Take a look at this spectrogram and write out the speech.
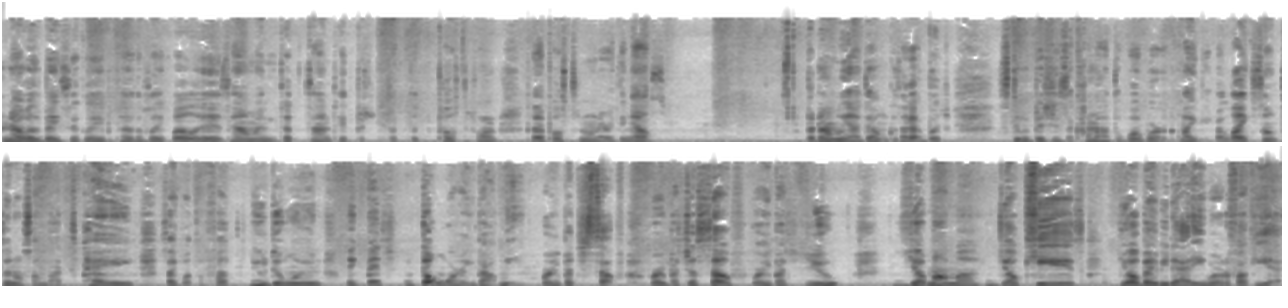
and that was basically because of like, well, it is him, and he took the time to take pictures, post it for him, because I posted on everything else. But normally I don't, because I got butch, stupid bitches that come out the woodwork. Like, if I like something on somebody's page, it's like, what the fuck you doing? Like, bitch, don't worry about me. Worry about yourself. Worry about yourself. Worry about you your mama, your kids, your baby daddy, where the fuck he at.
